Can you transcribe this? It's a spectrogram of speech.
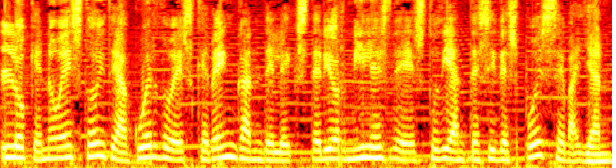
Lo que no estoy de acuerdo es que vengan del exterior miles de estudiantes y después se vayan.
